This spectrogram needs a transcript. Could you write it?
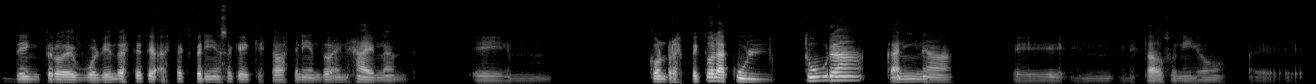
dentro de, volviendo a, este, te- a esta experiencia que, que estabas teniendo en Highland, em, con respecto a la cultura canina eh, en, en Estados Unidos eh,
